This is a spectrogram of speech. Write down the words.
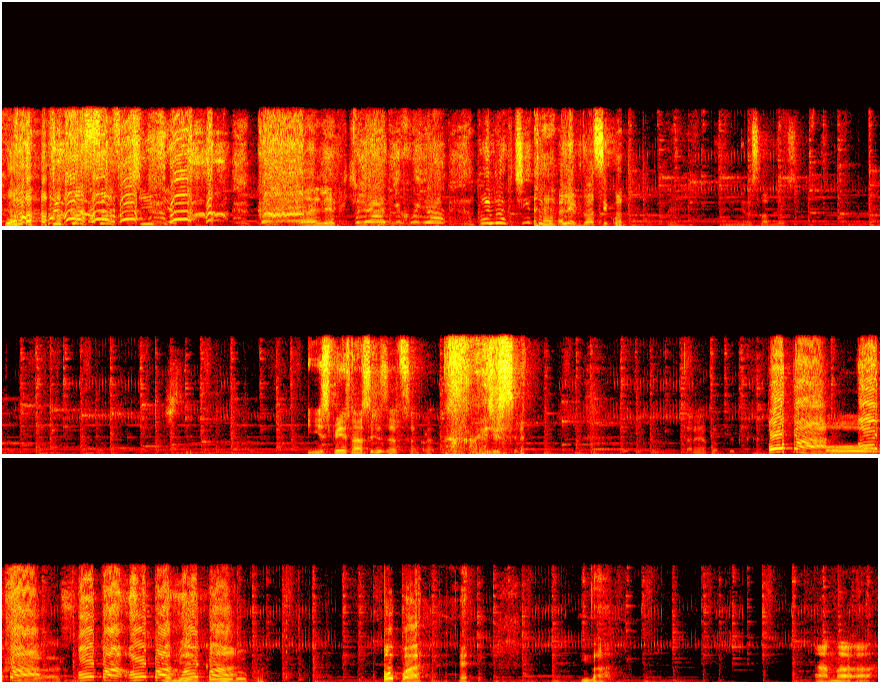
ты красавчик, читер! Олег, нихуя! Олег, читер! Олег, 20 секунд. Не расслабляйся. И не смей нас резаться обратно. Вторая попытка. Опа! О, Опа! шикарно. Опа! Опа! Америка, опа! Европа. Опа! Да. Она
